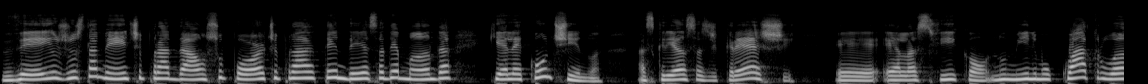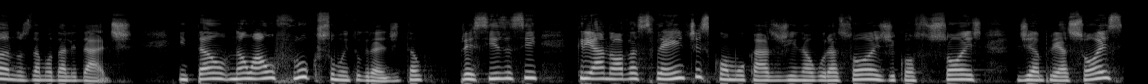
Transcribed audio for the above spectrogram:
veio justamente para dar um suporte para atender essa demanda que ela é contínua. As crianças de creche, é, elas ficam no mínimo quatro anos na modalidade. Então, não há um fluxo muito grande. Então, precisa-se criar novas frentes, como o caso de inaugurações, de construções, de ampliações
